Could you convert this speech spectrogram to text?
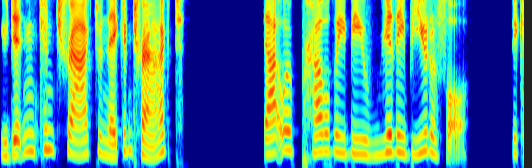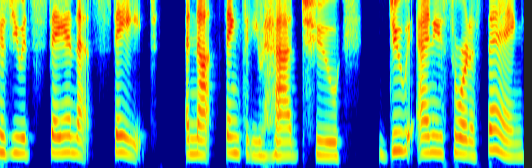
You didn't contract when they contract. That would probably be really beautiful because you would stay in that state and not think that you had to do any sort of thing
